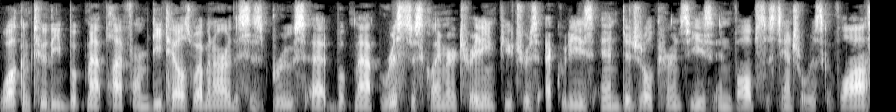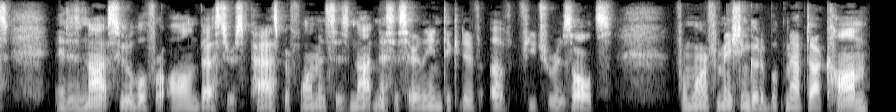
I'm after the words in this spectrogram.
Welcome to the Bookmap Platform Details webinar. This is Bruce at Bookmap. Risk disclaimer, trading futures, equities, and digital currencies involves substantial risk of loss and is not suitable for all investors. Past performance is not necessarily indicative of future results. For more information, go to bookmap.com.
